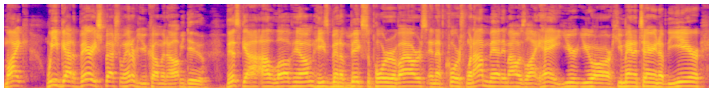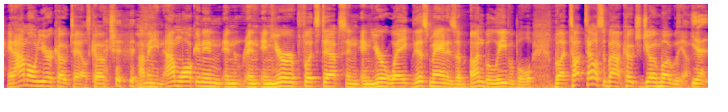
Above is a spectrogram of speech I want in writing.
Mike, we've got a very special interview coming up. We do. This guy, I love him. He's been a big supporter of ours, and of course, when I met him, I was like, "Hey, you're you are humanitarian of the year, and I'm on your coattails, Coach. I mean, I'm walking in in, in, in your footsteps and in your wake. This man is uh, unbelievable. But t- tell us about Coach Joe Moglia. Yeah,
